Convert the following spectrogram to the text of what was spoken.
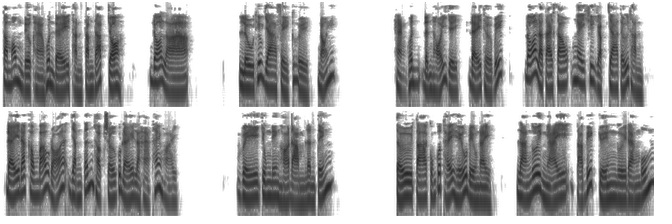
ta mong được Hà huynh đệ thành tâm đáp cho. Đó là Lưu thiếu gia phì cười, nói Hàng huynh định hỏi gì, đệ thừa biết. Đó là tại sao ngay khi gặp cha tử thành, đệ đã không báo rõ danh tính thật sự của đệ là Hà Thái Hoài. Vị trung niên họ đàm lên tiếng. Tự ta cũng có thể hiểu điều này, là ngươi ngại ta biết chuyện người đang muốn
